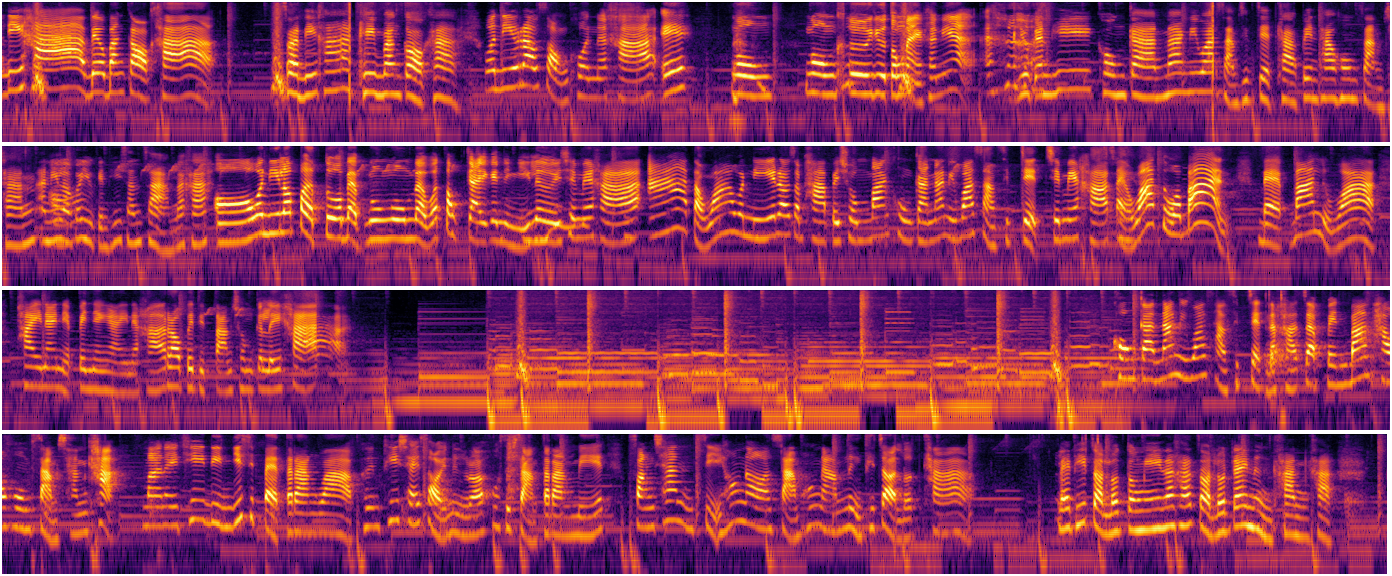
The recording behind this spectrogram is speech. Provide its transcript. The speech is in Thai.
วัสดีค่ะ เบลบางกอกค่ะ สวัสดีค่ะ ครีมบางกอกค่ะ วันนี้เราสองคนนะคะ เอ๊ะ งง งงคืออยู่ตรงไหนคะเนี่ย อยู่กันที่โครงการนาคนิวาส37 ค่ะ เป็นทาวน์โฮม3 ชั้น อันนี้อ๋อ เราก็อยู่กันที่ชั้น 3 นะคะ อ๋อ วันนี้เราเปิดตัวแบบงงๆ แบบว่าตกใจกันอย่างนี้เลยใช่ไหมคะอ่า แต่ว่าวันนี้เราจะพาไปชมบ้านโครงการนาคนิวาส37 ใช่ไหมคะ แต่ว่าตัวบ้านแบบบ้านหรือว่าภายในเนี่ยเป็นยังไงนะคะ เราไปติดตามชมกันเลยค่ะโครงการนั่งนิวาส37 นะคะ จะเป็นบ้านทาวน์โฮม 3 ชั้นค่ะ มาในที่ดิน 28 ตารางวา พื้นที่ใช้สอย 163 ตารางเมตร ฟังก์ชัน 4 ห้องนอน 3 ห้องน้ำ 1 ที่จอดรถค่ะ และที่จอดรถตรงนี้นะคะ จอดรถได้ 1 คันค่ะ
